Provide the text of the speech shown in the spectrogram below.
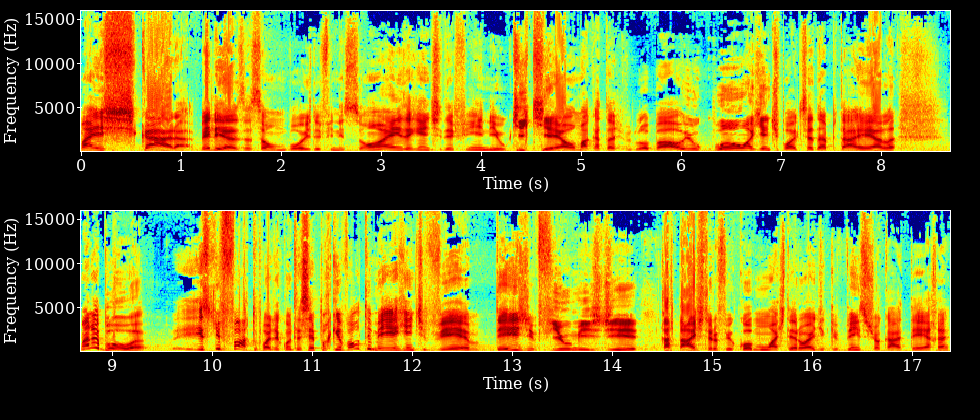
Mas, cara, beleza, são boas definições, a gente define o que, que é uma catástrofe global e o quão a gente pode se adaptar a ela. Mas na boa, isso de fato pode acontecer, porque volta e meia a gente vê, desde filmes de catástrofe, como um asteroide que vem se chocar a Terra,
